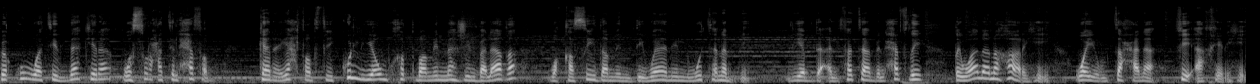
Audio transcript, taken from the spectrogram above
بقوة الذاكرة وسرعة الحفظ، كان يحفظ في كل يوم خطبة من نهج البلاغة وقصيدة من ديوان المتنبي ليبدأ الفتى بالحفظ طوال نهاره ويمتحن في آخره.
